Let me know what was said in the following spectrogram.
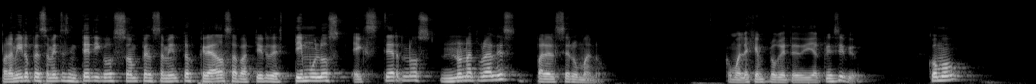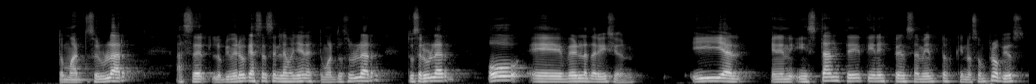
para mí los pensamientos sintéticos son pensamientos creados a partir de estímulos externos no naturales para el ser humano. Como el ejemplo que te di al principio. Como tomar tu celular, hacer lo primero que haces en la mañana es tomar tu celular, tu celular o eh, ver la televisión. Y en el instante tienes pensamientos que no son propios,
